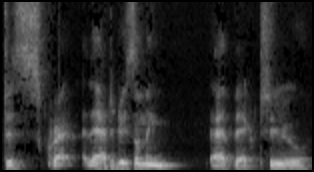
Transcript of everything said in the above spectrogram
to scratch. They have to do something epic to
